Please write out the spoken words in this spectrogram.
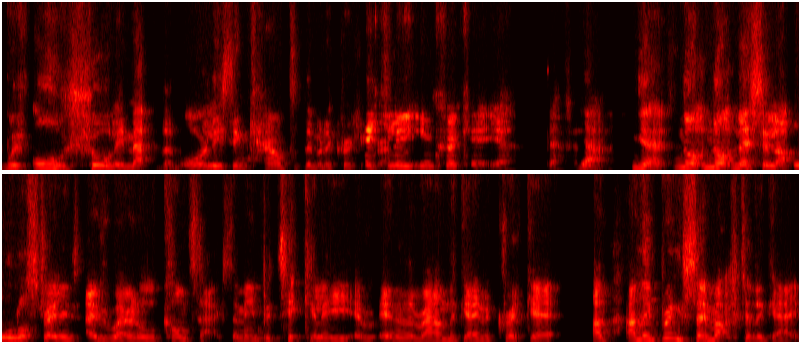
we've all surely met them or at least encountered them in a cricket. Particularly ground. in cricket, yeah, definitely. Yeah, yeah, not not necessarily like all Australians everywhere in all contexts. I mean, particularly in and around the game of cricket, um, and they bring so much to the game.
